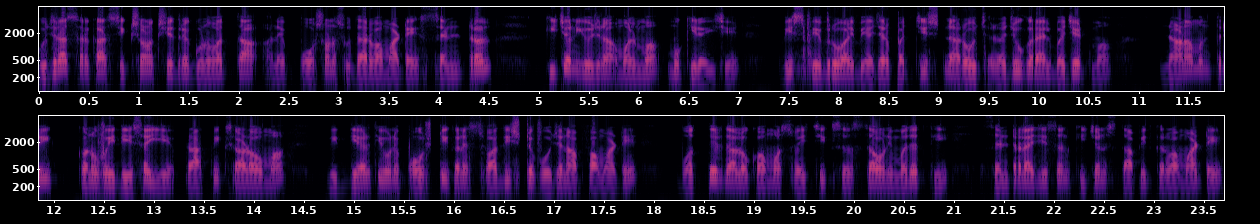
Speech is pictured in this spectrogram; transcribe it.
ગુજરાત સરકાર શિક્ષણ ક્ષેત્રે ગુણવત્તા અને પોષણ સુધારવા માટે સેન્ટ્રલ કિચન યોજના અમલમાં મૂકી રહી છે. વીસ ફેબ્રુઆરી બે હજાર પચીસના રોજ રજૂ કરાયેલ બજેટમાં નાણામંત્રી કનુભાઈ દેસાઈએ પ્રાથમિક શાળાઓમાં વિદ્યાર્થીઓને પૌષ્ટિક અને સ્વાદિષ્ટ ભોજન આપવા માટે બોતેર તાલુકાઓમાં સ્વૈચ્છિક સંસ્થાઓની મદદથી સેન્ટ્રલાઇઝેશન કિચન સ્થાપિત કરવા માટે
